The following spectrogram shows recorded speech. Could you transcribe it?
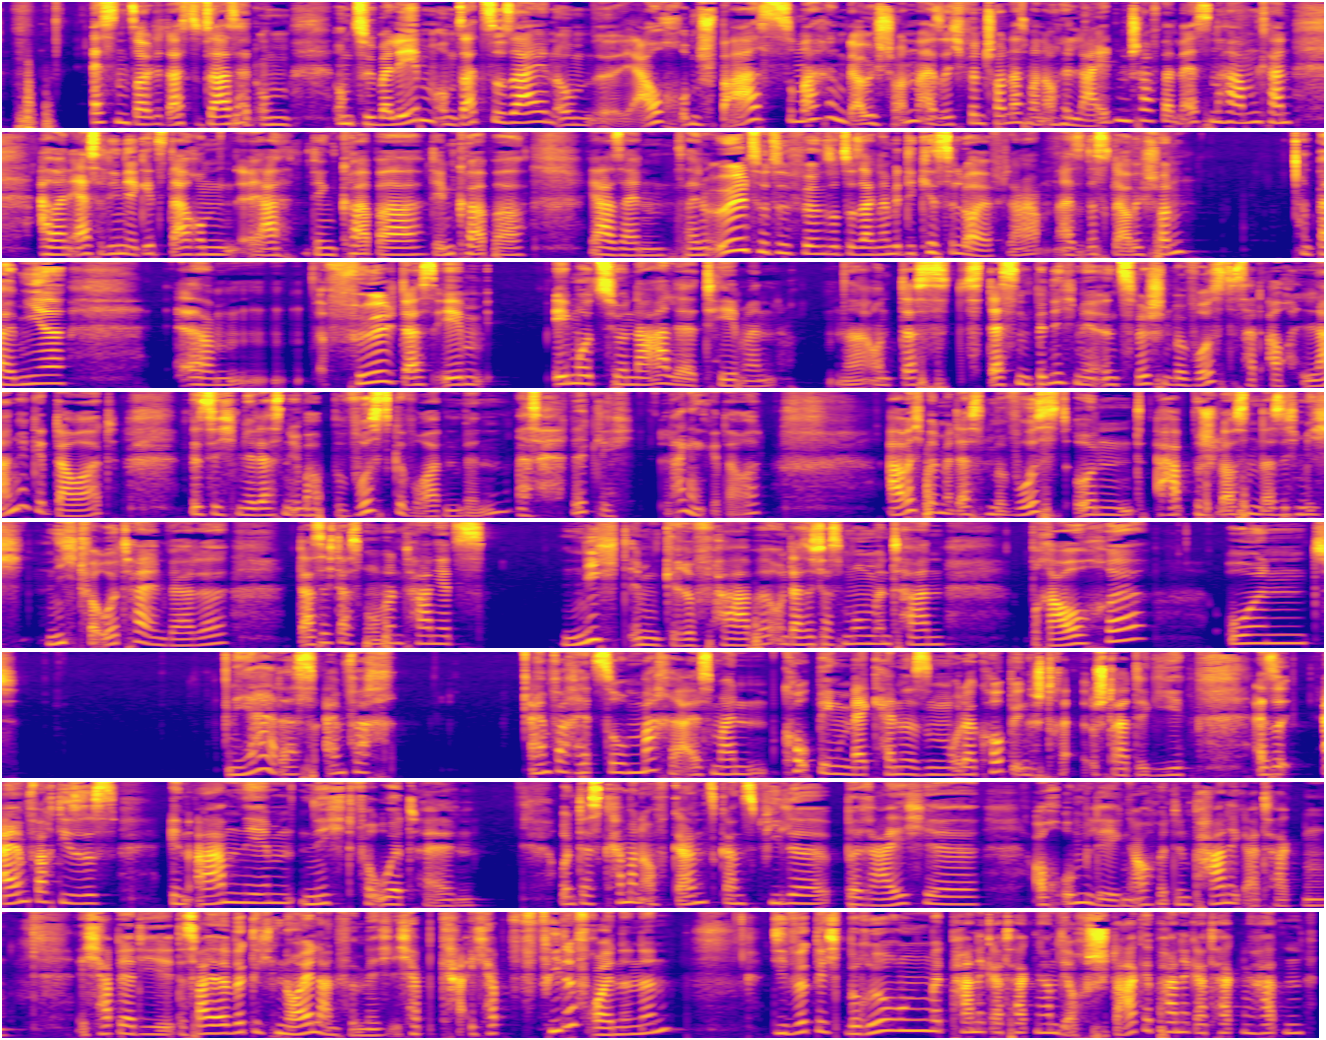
Essen sollte dazu da sein, um, um zu überleben, um satt zu sein, um äh, auch um Spaß zu machen, glaube ich schon. Also ich finde schon, dass man auch eine Leidenschaft beim Essen haben kann. Aber in erster Linie geht es darum, ja, den Körper, dem Körper, ja, sein, sein Öl zuzuführen, sozusagen, damit die Kiste läuft. Ja. Also das glaube ich schon. Und bei mir ähm, füllt das eben emotionale Themen. Ne? Und das, dessen bin ich mir inzwischen bewusst. Es hat auch lange gedauert, bis ich mir dessen überhaupt bewusst geworden bin. Es hat wirklich lange gedauert. Aber ich bin mir dessen bewusst und habe beschlossen, dass ich mich nicht verurteilen werde, dass ich das momentan jetzt nicht im Griff habe und dass ich das momentan brauche und ja, das einfach einfach jetzt so mache als mein Coping-Mechanism oder Coping-Strategie. Also einfach dieses in Arm nehmen, nicht verurteilen. Und das kann man auf ganz, ganz viele Bereiche auch umlegen, auch mit den Panikattacken. Ich habe ja die, das war ja wirklich Neuland für mich. Ich habe ich hab viele Freundinnen, die wirklich Berührungen mit Panikattacken haben, die auch starke Panikattacken hatten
